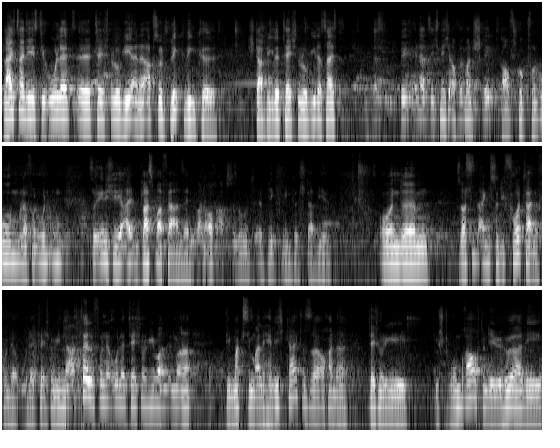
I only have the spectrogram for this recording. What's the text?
Gleichzeitig ist die OLED-Technologie eine absolut blickwinkelstabile Technologie. Das heißt, das Bild ändert sich nicht, auch wenn man schräg drauf guckt, von oben oder von unten. So ähnlich wie die alten Plasmafernseher, die waren auch absolut äh, blickwinkelstabil. Und ähm, das sind eigentlich so die Vorteile von der OLED-Technologie. Nachteile von der OLED-Technologie waren immer die maximale Helligkeit. Das ist ja auch eine Technologie, die Strom braucht. Und je höher die,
